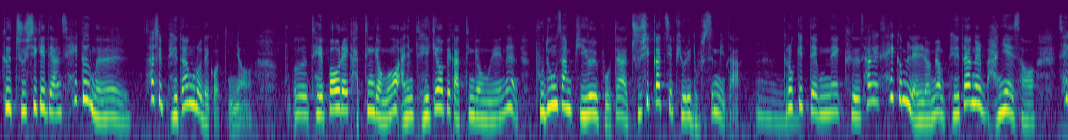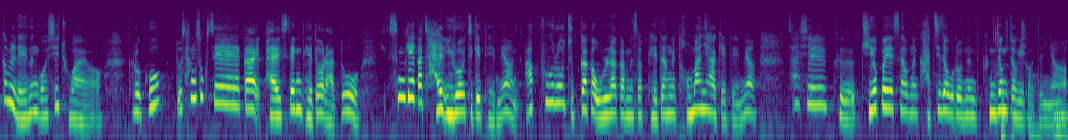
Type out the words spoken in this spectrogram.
그 주식에 대한 세금을 사실 배당으로 내거든요. 어, 재벌의 같은 경우 아니면 대기업의 같은 경우에는 부동산 비율보다 주식 가치 비율이 높습니다. 그렇기 때문에 그 사- 세금을 내려면 배당을 많이 해서 세금을 내는 것이 좋아요. 그리고 또 상속세가 발생되더라도 승계가 잘 이루어지게 되면 앞으로 주가가 올라가면서 배당을 더 많이 하게 되면 사실 그 기업에서는 가치적으로는 긍정적이거든요.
